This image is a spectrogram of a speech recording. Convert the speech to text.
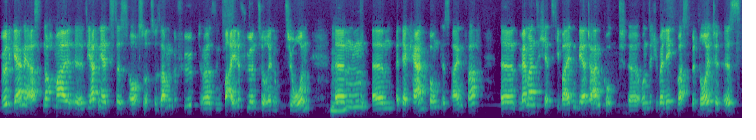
würde gerne erst nochmal, äh, Sie hatten jetzt das auch so zusammengefügt, äh, sind beide führen zur Reduktion. Mhm. Ähm, ähm, der Kernpunkt ist einfach, äh, wenn man sich jetzt die beiden Werte anguckt äh, und sich überlegt, was bedeutet es,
